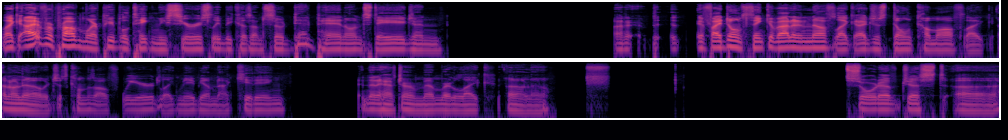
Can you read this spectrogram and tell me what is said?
Like I have a problem where people take me seriously because I'm so deadpan on stage and I if I don't think about it enough, like I just don't come off like I don't know, it just comes off weird. Like maybe I'm not kidding, and then I have to remember to like I don't know, sort of just uh,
